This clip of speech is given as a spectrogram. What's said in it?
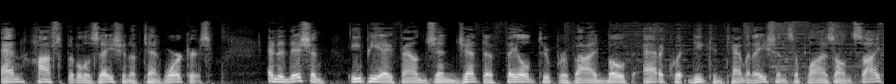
and hospitalization of 10 workers. In addition, EPA found Syngenta failed to provide both adequate decontamination supplies on site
